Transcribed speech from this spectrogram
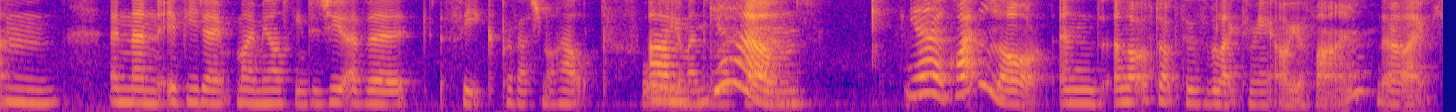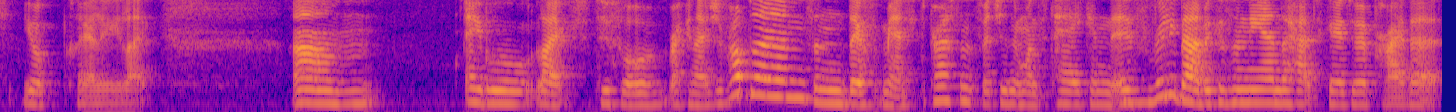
Mm. And then, if you don't mind me asking, did you ever seek professional help for Um, your mental health yeah. problems? Yeah, quite a lot. And a lot of doctors were like to me, "Oh, you're fine." They're like, "You're clearly like, um, able like to sort of recognize your problems." And they offered me antidepressants, which I didn't want to take. And it's really bad because in the end, I had to go to a private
